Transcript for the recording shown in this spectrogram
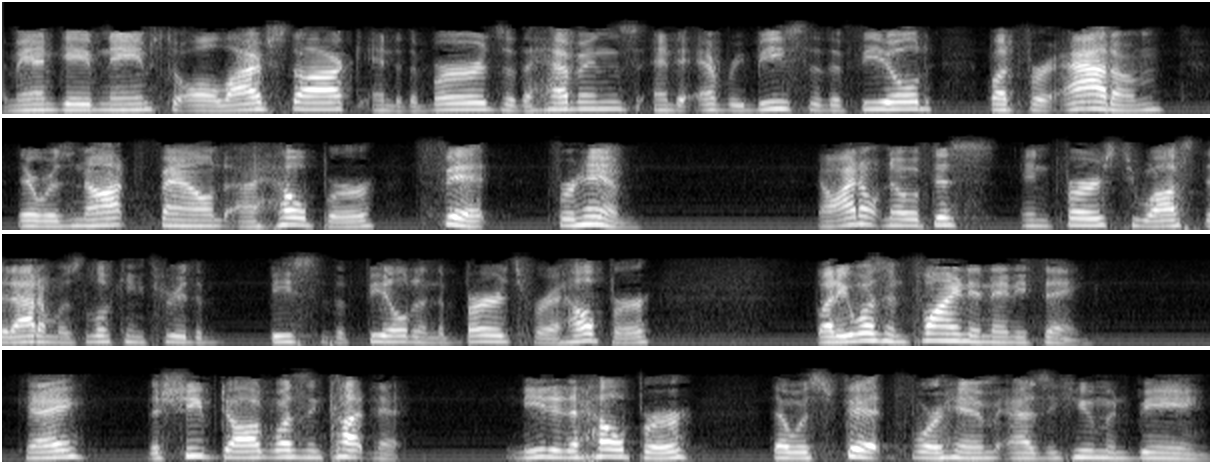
The man gave names to all livestock, and to the birds of the heavens, and to every beast of the field. But for Adam there was not found a helper fit for him. Now I don't know if this infers to us that Adam was looking through the beasts of the field and the birds for a helper, but he wasn't finding anything. Okay? The sheepdog wasn't cutting it. He needed a helper that was fit for him as a human being.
